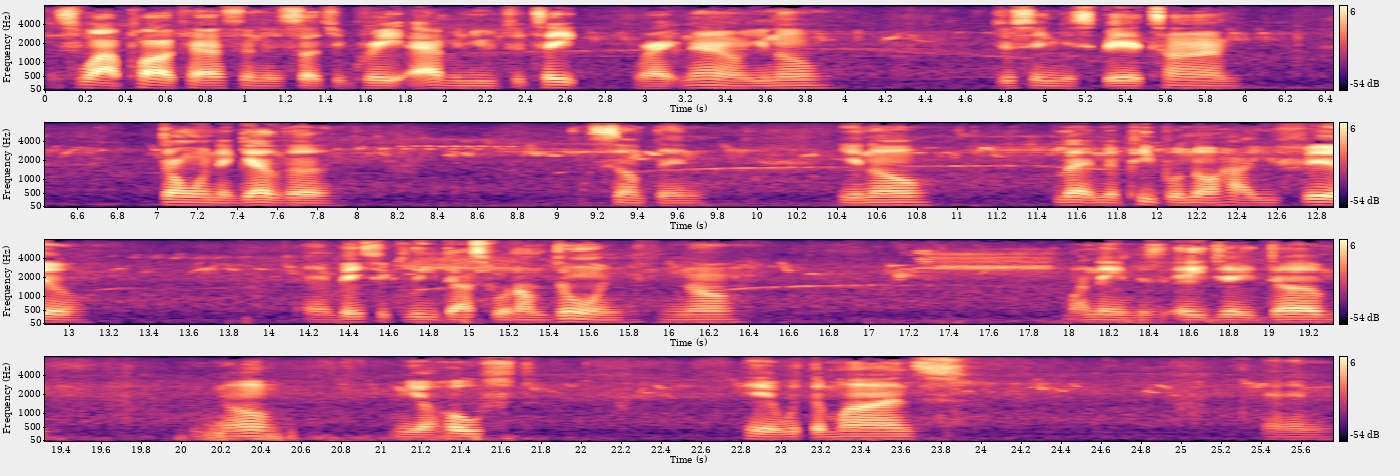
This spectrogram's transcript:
That's why podcasting is such a great avenue to take right now, you know, just in your spare time, throwing together something, you know, letting the people know how you feel. And basically, that's what I'm doing, you know. My name is AJ Dub, you know, I'm your host here with the Minds. And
